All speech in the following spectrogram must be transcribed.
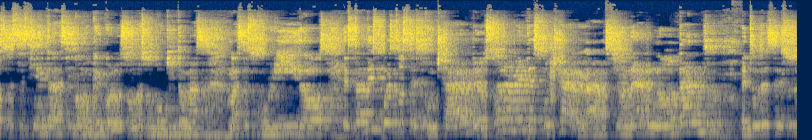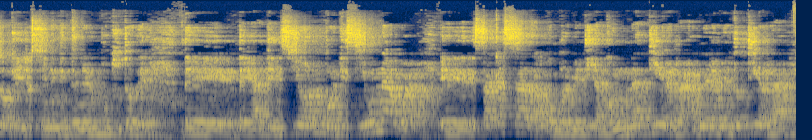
se sientan así como que con los hombros un poquito más, más escurridos, están dispuestos a escuchar, pero solamente escuchar, a accionar no tanto. Entonces eso es lo que ellos tienen que tener un poquito de, de, de atención, porque si un agua eh, está casada o comprometida con una tierra, un elemento tierra,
